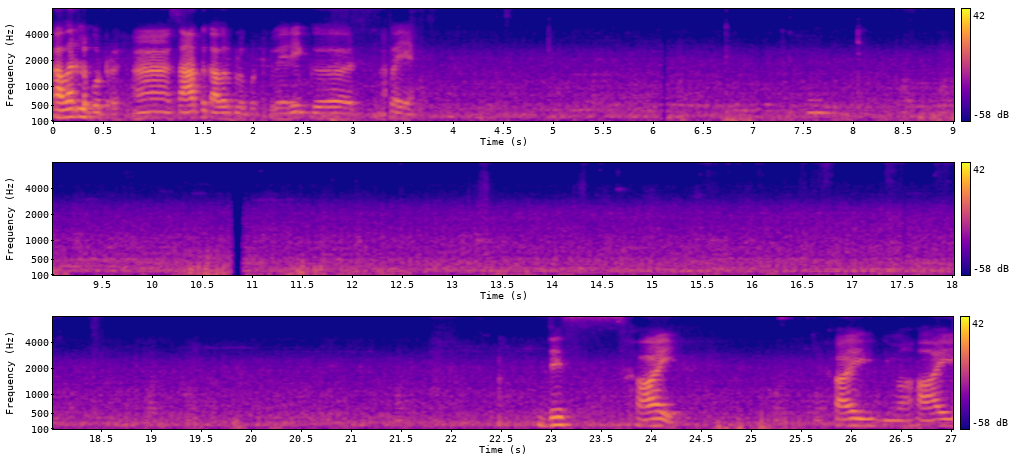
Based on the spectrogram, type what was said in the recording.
கவரில் போட்டுரு. ஆ சாப்பிட்டு கவருக்குள்ளே போட்டுரு. வெரி குட் பையன். திஸ் ஹாய் ஹாய் விஜிமா hi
